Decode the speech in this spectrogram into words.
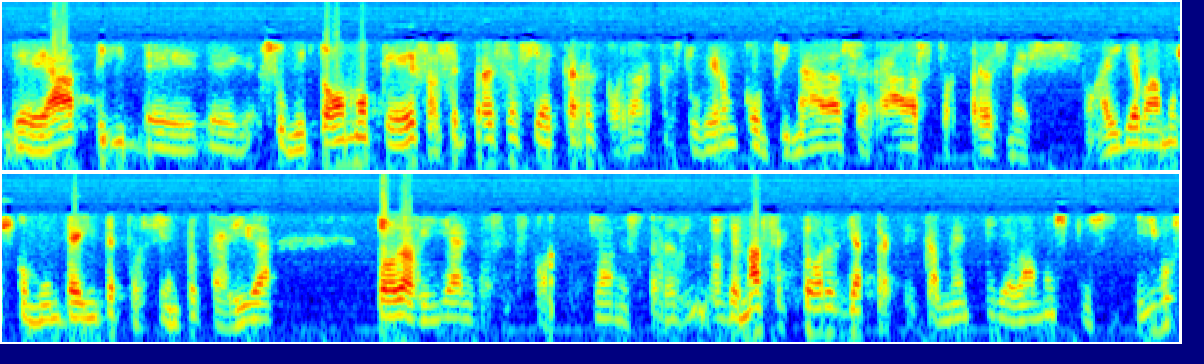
de API, de, de Sumitomo, que esas empresas sí hay que recordar que estuvieron confinadas, cerradas por tres meses. Ahí llevamos como un 20% caída todavía en las exportaciones, pero los demás sectores ya prácticamente llevamos positivos.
